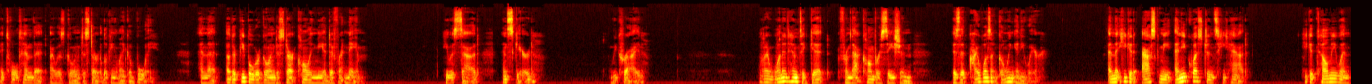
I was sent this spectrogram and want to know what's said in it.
I told him that I was going to start looking like a boy, and that other people were going to start calling me a different name. He was sad and scared. We cried. What I wanted him to get from that conversation is that I wasn't going anywhere, and that he could ask me any questions he had. He could tell me when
